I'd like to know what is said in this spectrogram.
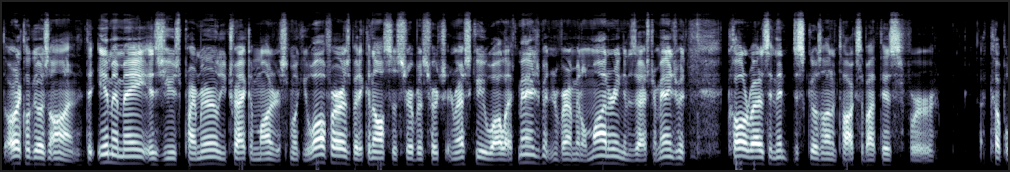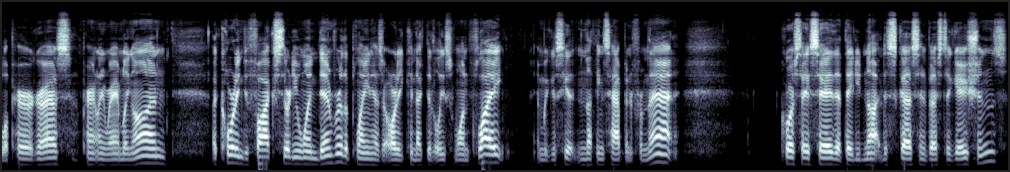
The article goes on. The MMA is used primarily to track and monitor smoky wildfires, but it can also serve as search and rescue, wildlife management, environmental monitoring, and disaster management. Colorado's, and then just goes on and talks about this for a couple of paragraphs, apparently rambling on. According to Fox 31 Denver, the plane has already conducted at least one flight, and we can see that nothing's happened from that. Of course, they say that they do not discuss investigations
